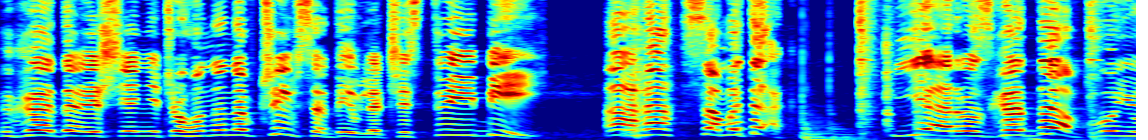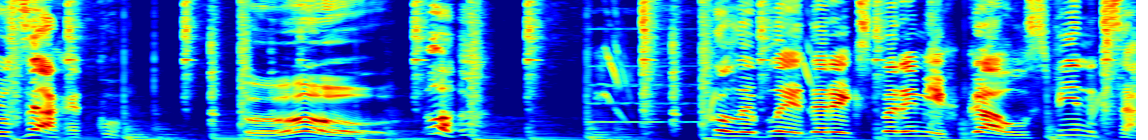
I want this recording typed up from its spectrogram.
Гадаєш, я нічого не навчився, дивлячись твій бій. Ага, саме так. Я розгадав твою загадку. Оу! Коли Блейдер Ікс переміг Каул Сфінкса,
